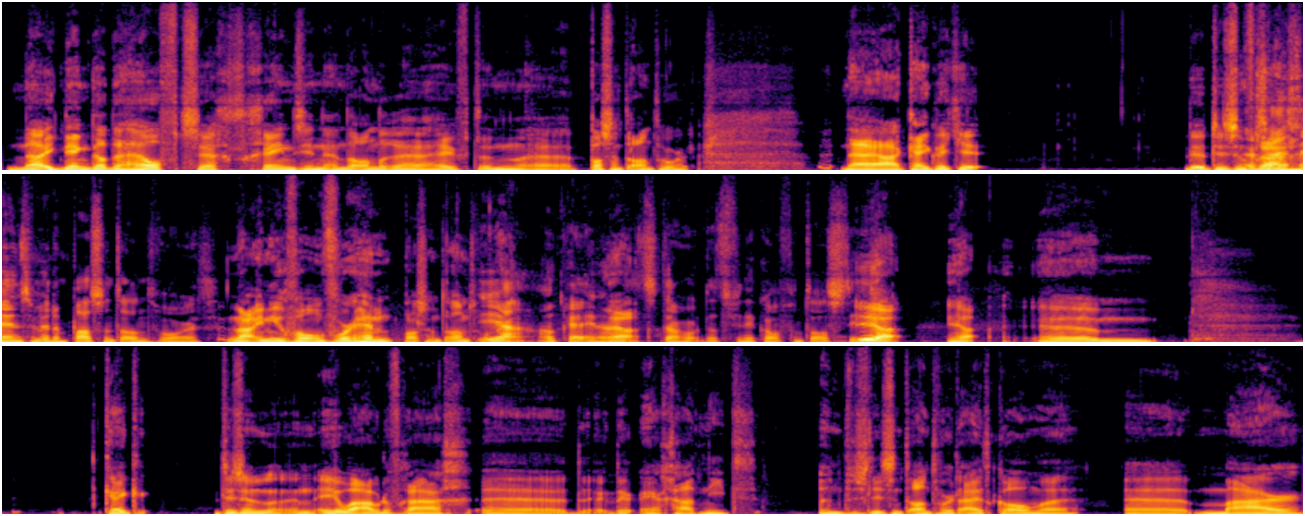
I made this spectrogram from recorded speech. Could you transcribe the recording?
Nou, ik denk dat de helft zegt geen zin en de andere heeft een passend antwoord. Nou ja, kijk, weet je, het is een Er vraag. zijn mensen met een passend antwoord. Nou, in ieder geval een voor hen passend antwoord. Ja, oké. nou, Ja. Dat, dat vind ik al fantastisch. ja. ja. Ehm, kijk, het is een, een eeuwenoude vraag. Eh, er, er gaat niet een beslissend antwoord uitkomen. eh, maar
